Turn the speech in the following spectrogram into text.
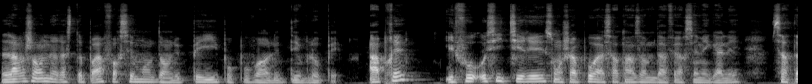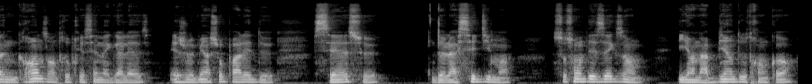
l'argent ne reste pas forcément dans le pays pour pouvoir le développer. Après, il faut aussi tirer son chapeau à certains hommes d'affaires sénégalais, certaines grandes entreprises sénégalaises, et je veux bien sûr parler de CSE, de la Sedima. Ce sont des exemples. Il y en a bien d'autres encore,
